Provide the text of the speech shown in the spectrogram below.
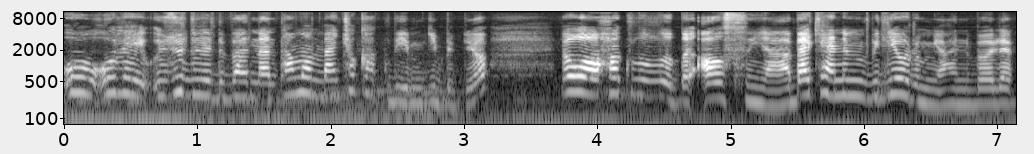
O oley özür diledi benden. Tamam ben çok haklıyım gibi diyor. Ve o haklılığı da alsın ya. Ben kendimi biliyorum ya hani böyle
